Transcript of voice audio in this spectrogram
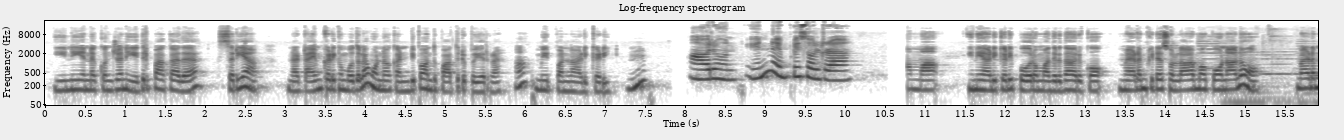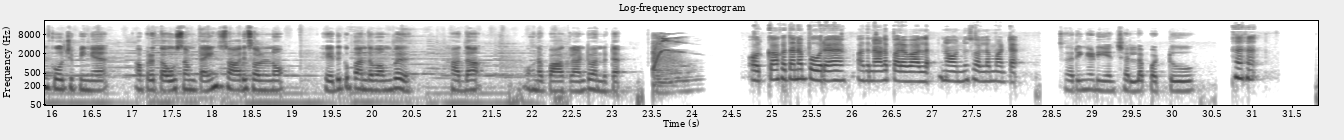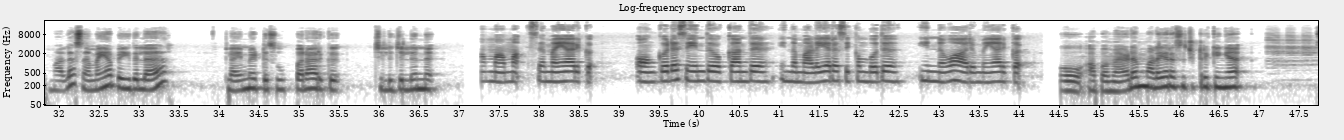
இனி என்னை கொஞ்சம் நீ எதிர்பார்க்காத. சரியா? நான் டைம் கிடைக்கும் போதெல்லாம் உன்னை கண்டிப்பாக வந்து பார்த்துட்டு போயிடுறேன். ஆ? மீட் பண்ணலாம் அடிக்கடி. ம்? அருண் என்ன எப்படி சொல்ற? ஆமாம் இனி அடிக்கடி போகிற மாதிரி தான் இருக்கும். மேடம் கிட்ட சொல்லாமல் போனாலும் மேடம் கோச்சுப்பீங்க. அப்புறம் தௌசண்ட் டைம் சாரி சொல்லணும். எதுக்குப்பா அந்த வம்பு? அதான் உன்னை பார்க்கலான்ட்டு வந்துட்டேன். ஒர்க்காக தானே போற? அதனால பரவாயில்ல நான் ஒன்றும் சொல்ல மாட்டேன். சரிங்கடி என் செல்லப்பட்டு மழை செமையா பெய்யுதுல. கிளைமேட்டு சூப்பராக இருக்கு. ஜில்லு ஜில்லுன்னு. ஆமாம் ஆமாம் செம்மையா இருக்கு. உன் கூட சேர்ந்து உட்காந்து இந்த மலையை ரசிக்கும் போது இன்னமும் அருமையா இருக்கு. ஓ அப்போ மேடம் மலையை ரசிச்சுட்டு இருக்கீங்க.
